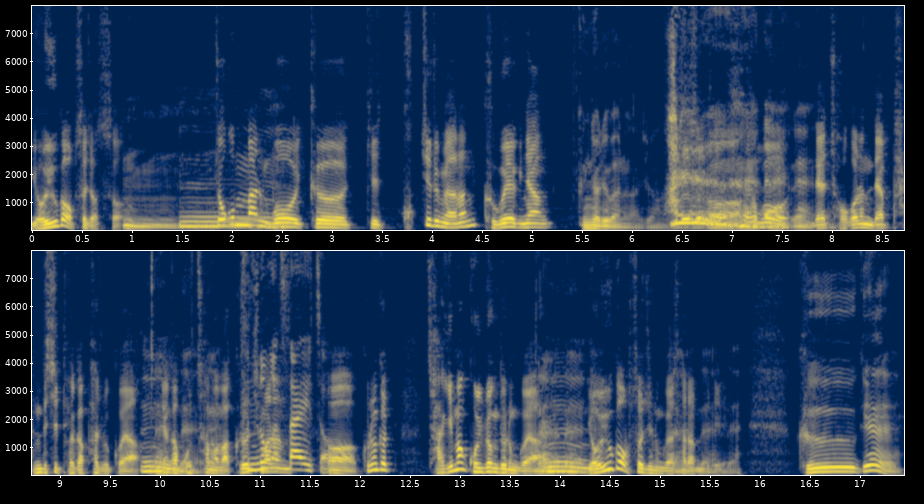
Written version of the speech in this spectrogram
여유가 없어졌어. 음. 음. 조금만 뭐그콕 지르면은 그거에 그냥 극렬히 반응하죠. 어, 뭐 네, 네. 내 저거는 내가 반드시 되갚아 줄 거야. 음. 내가 못 네, 참아 막 그렇지만 어 그러니까 자기만 골병 드는 거야. 음. 여유가 없어지는 거야 사람들이. 그게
